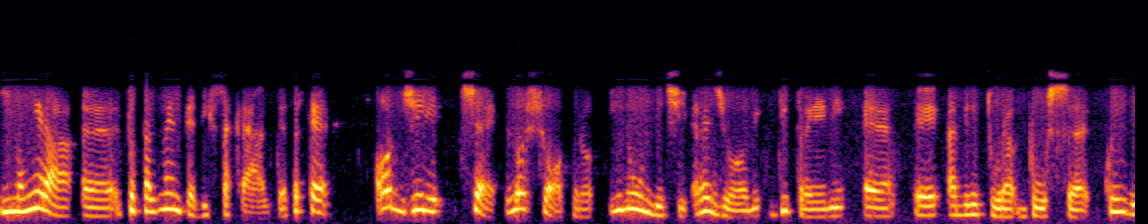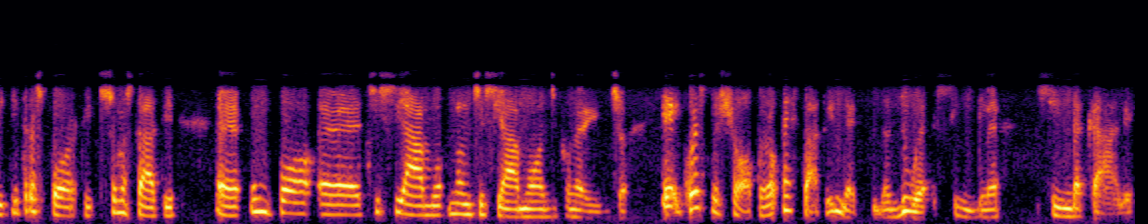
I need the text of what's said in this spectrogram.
in maniera eh, totalmente dissacrante, perché Oggi c'è lo sciopero in 11 regioni di treni eh, e addirittura bus, quindi i trasporti sono stati eh, un po' eh, ci siamo, non ci siamo oggi pomeriggio. E questo sciopero è stato indetto da due sigle sindacali,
